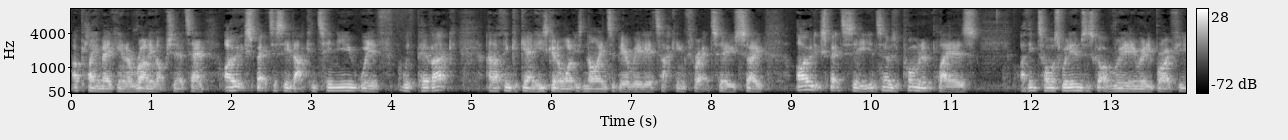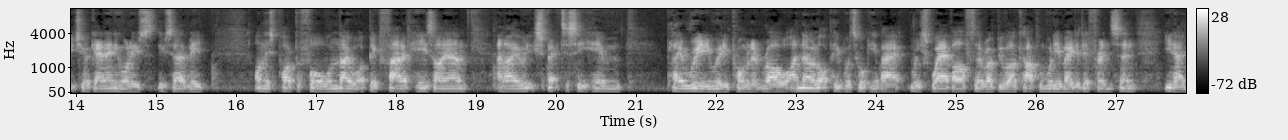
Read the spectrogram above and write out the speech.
a playmaking and a running option at 10. I would expect to see that continue with, with Pivac. And I think, again, he's going to want his nine to be a really attacking threat too. So I would expect to see, in terms of prominent players, I think Tomos Williams has got a really, really bright future. Again, anyone who's, who's heard me on this pod before will know what a big fan of his I am. And I would expect to see him play a really, really prominent role. I know a lot of people were talking about Rhys Webb after the Rugby World Cup and would he have made a difference? And, you know,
